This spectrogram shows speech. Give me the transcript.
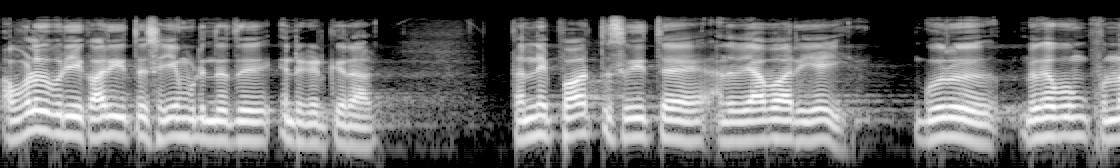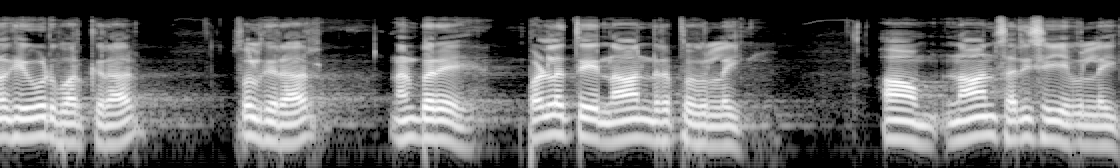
அவ்வளவு பெரிய காரியத்தை செய்ய முடிந்தது என்று கேட்கிறார். தன்னை பார்த்து சிரித்த அந்த வியாபாரியை குரு மிகவும் புன்னகையோடு பார்க்கிறார். சொல்கிறார் நண்பரே பள்ளத்தை நான் நிரப்பவில்லை. ஆம் நான் சரி செய்யவில்லை.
